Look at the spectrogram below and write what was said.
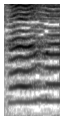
يولهم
